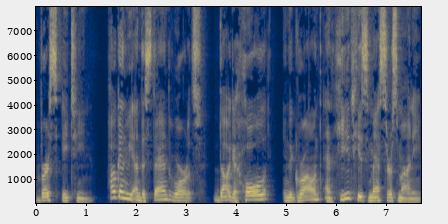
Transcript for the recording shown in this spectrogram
verse 18. How can we understand words dug a hole in the ground and hid his master's money?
